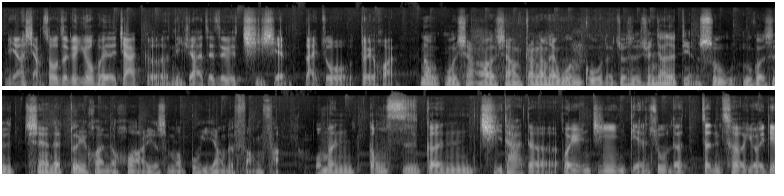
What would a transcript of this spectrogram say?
你要享受这个优惠的价格，你就要在这个期限来做兑换。那我想要像刚刚在问过的，就是全家的点数，如果是现在在兑换的话，有什么不一样的方法？我们公司跟其他的会员经营点数的政策有一点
